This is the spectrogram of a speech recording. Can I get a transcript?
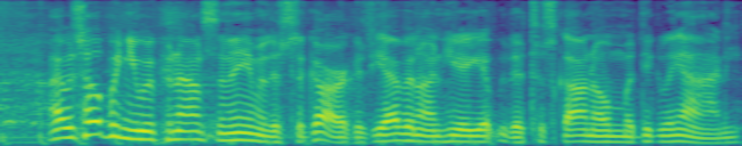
I was hoping you would pronounce the name of the cigar because you haven't on here yet with the Toscano Modigliani.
